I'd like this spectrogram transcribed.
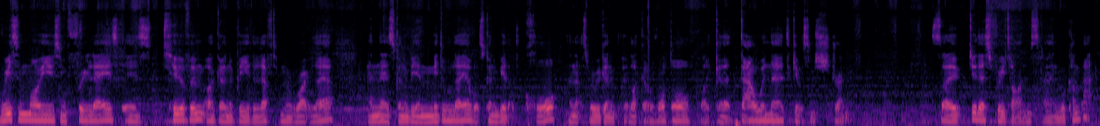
Reason why we're using three layers is two of them are going to be the left and the right layer and there's going to be a middle layer what's going to be like the core and that's where we're going to put like a rod or like a dowel in there to give it some strength. So do this three times and we'll come back.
